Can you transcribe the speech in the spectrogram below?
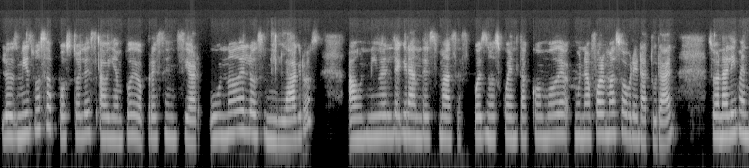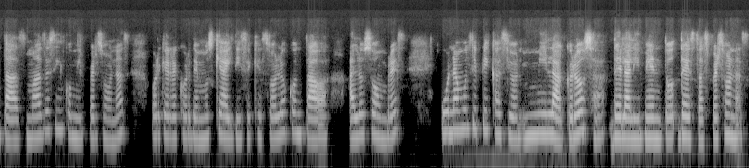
los mismos apóstoles habían podido presenciar uno de los milagros a un nivel de grandes masas, pues nos cuenta cómo de una forma sobrenatural son alimentadas más de 5.000 personas, porque recordemos que ahí dice que solo contaba a los hombres una multiplicación milagrosa del alimento de estas personas,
